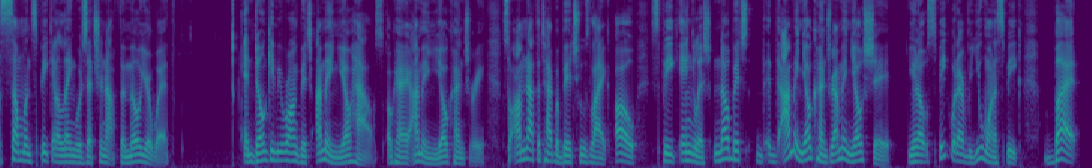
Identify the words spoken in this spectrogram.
someone speaking a language that you're not familiar with. And don't get me wrong, bitch, I'm in your house, okay? I'm in your country. So I'm not the type of bitch who's like, oh, speak English. No, bitch, I'm in your country. I'm in your shit. You know, speak whatever you want to speak. But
